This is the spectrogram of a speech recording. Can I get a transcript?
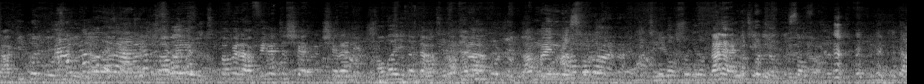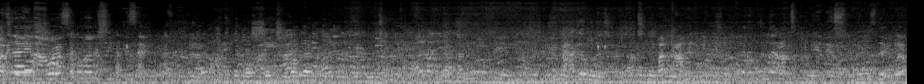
সাকিব ভাই? সবাই তবে হচ্ছে সেরা নিয়ে সবাই এটা বলছে। আমরা আমরা ইনভেস্ট করব না। না না এখন পর্যন্ত। আমি জানি না আমার কাছে কোনো আমি শিখতে চাই। আগে বাট আমি আজকে রেসপন্স দেখলাম।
